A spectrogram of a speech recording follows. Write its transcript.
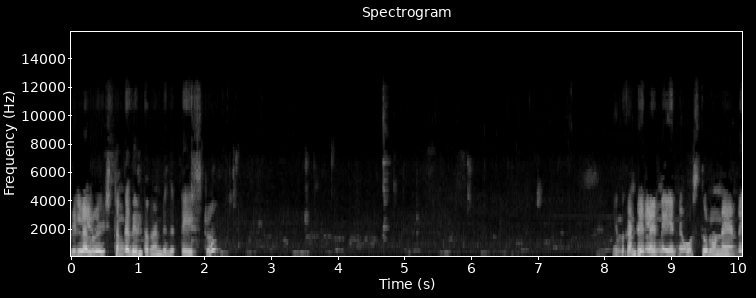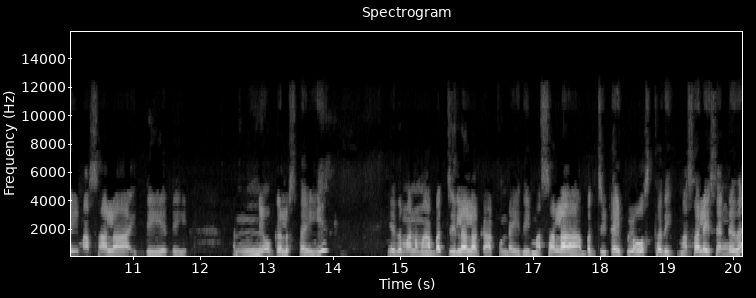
పిల్లలు ఇష్టంగా తింటారండి ఇది టేస్ట్. ఎందుకంటే ఇలా ఎన్ని ఎన్ని వస్తువులు ఉన్నాయండి మసాలా ఇది ఇది అన్నీ కలుస్తాయి ఏదో మనం ఆ బజ్జీలు అలా కాకుండా ఇది మసాలా బజ్జీ టైప్లో వస్తుంది. మసాలా వేసాం కదా?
